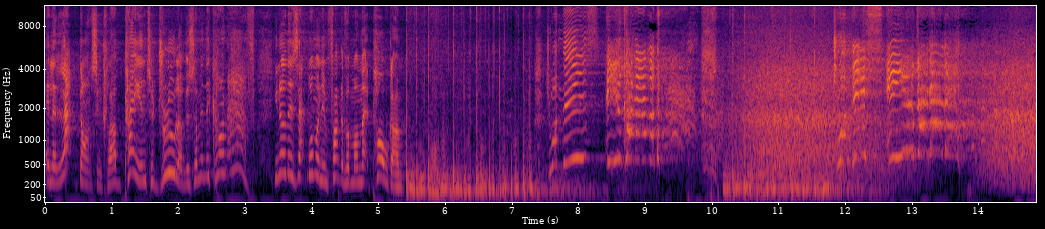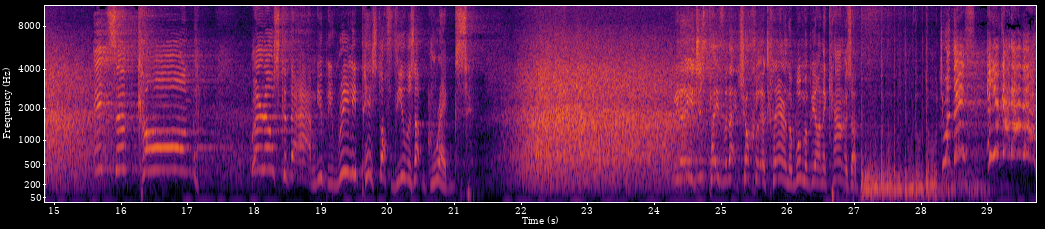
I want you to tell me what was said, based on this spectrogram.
in a lap dancing club paying to drool over something they can't have. You know, there's that woman in front of them on that pole going, Do you want this? Are you coming. Do you want this? You it? It's a con. Where else could that happen? You'd be really pissed off viewers up Greggs you know, you just pay for that chocolate eclair and the woman behind the counter is like, do you want this? Here you go, have it!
